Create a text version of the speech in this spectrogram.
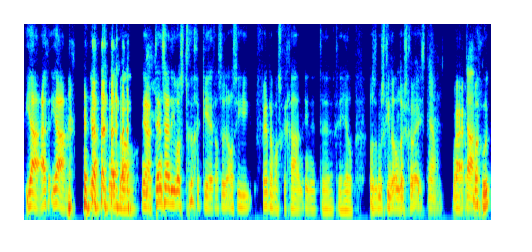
ja, eigenlijk, ja. Ja, vind ik wel. Ja, tenzij hij was teruggekeerd. Als, als hij verder was gegaan in het eh, geheel, was het misschien anders geweest. Ja. Maar, Ja. maar goed.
